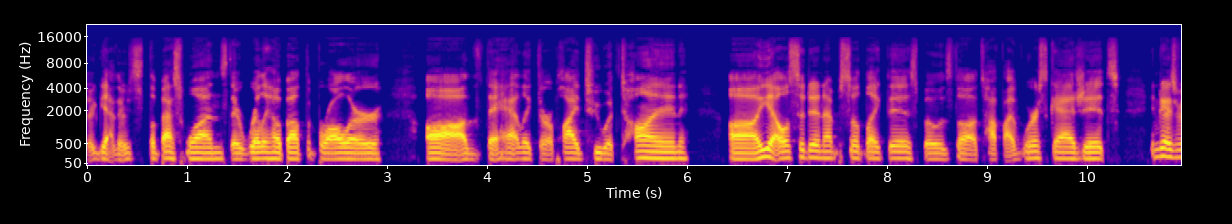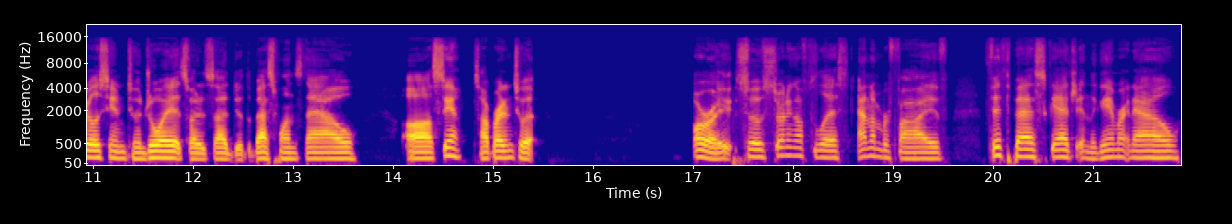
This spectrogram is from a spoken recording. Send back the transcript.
Yeah, there's the best ones. They really help out the brawler. Uh, they had like they're applied to a ton. Uh, yeah, also did an episode like this, but it was the top five worst gadgets. And you guys really seemed to enjoy it, so I decided to do the best ones now. Uh, so yeah, let's hop right into it. All right, so starting off the list at number five, fifth best gadget in the game right now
